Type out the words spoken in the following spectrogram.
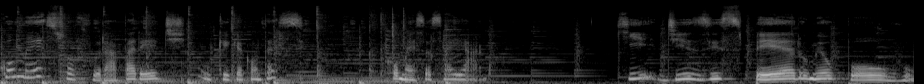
começo a furar a parede. O que que acontece? Começa a sair água. Que desespero, meu povo!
